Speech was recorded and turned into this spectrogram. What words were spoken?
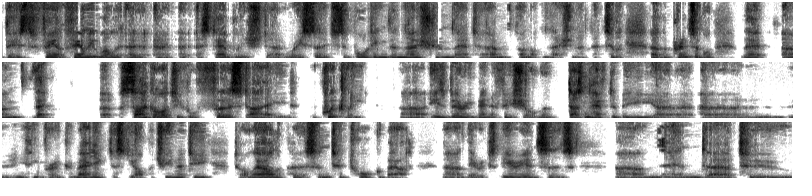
there's fa fairly well uh, uh, established research supporting the notion that, um, oh, not the notion, that's silly, the principle that, um, that psychological first aid quickly uh, is very beneficial. It doesn't have to be uh, uh, anything very dramatic, just the opportunity to allow the person to talk about uh, their experiences um, and uh, to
